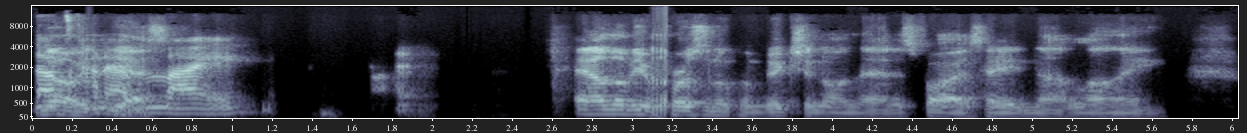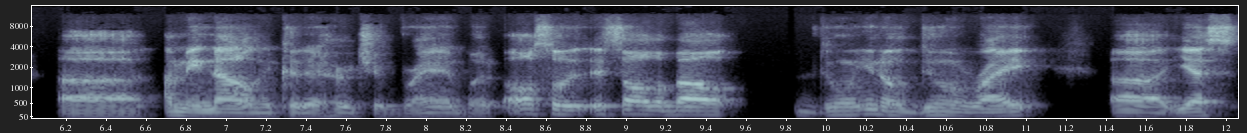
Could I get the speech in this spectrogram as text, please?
that's No, kind of yes. my And I love your personal conviction on that as far as hey, not lying. Uh, I mean, not only could it hurt your brand, but also it's all about doing, you know, doing right. Uh, yes,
